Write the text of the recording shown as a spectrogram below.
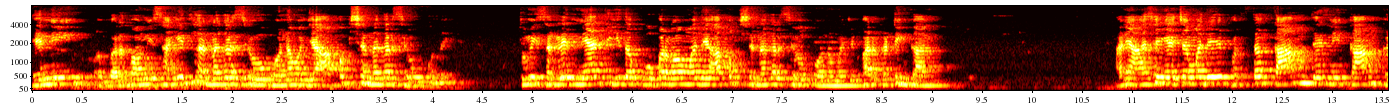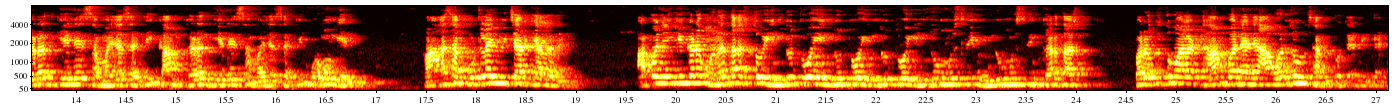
त्यांनी भरतभाऊंनी सांगितलं नगरसेवक होणं म्हणजे अपक्ष नगरसेवक होणं. तुम्ही सगळे ज्ञात इथं कोपरगावमध्ये अपक्ष नगरसेवक होणं म्हणजे फार कठीण काम. आणि अशा याच्यामध्ये फक्त काम त्यांनी काम करत गेले समाजासाठी काम करत गेले समाजासाठी वाहून गेले. असा कुठलाही विचार केला नाही. आपण एकीकडे म्हणत असतो हिंदुत्व हिंदुत्व हिंदुत्व हिंदू मुस्लिम हिंदू मुस्लिम करत असतो. परंतु तुम्हाला ठामपणे आवर्जून सांगतो त्या ठिकाणी.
